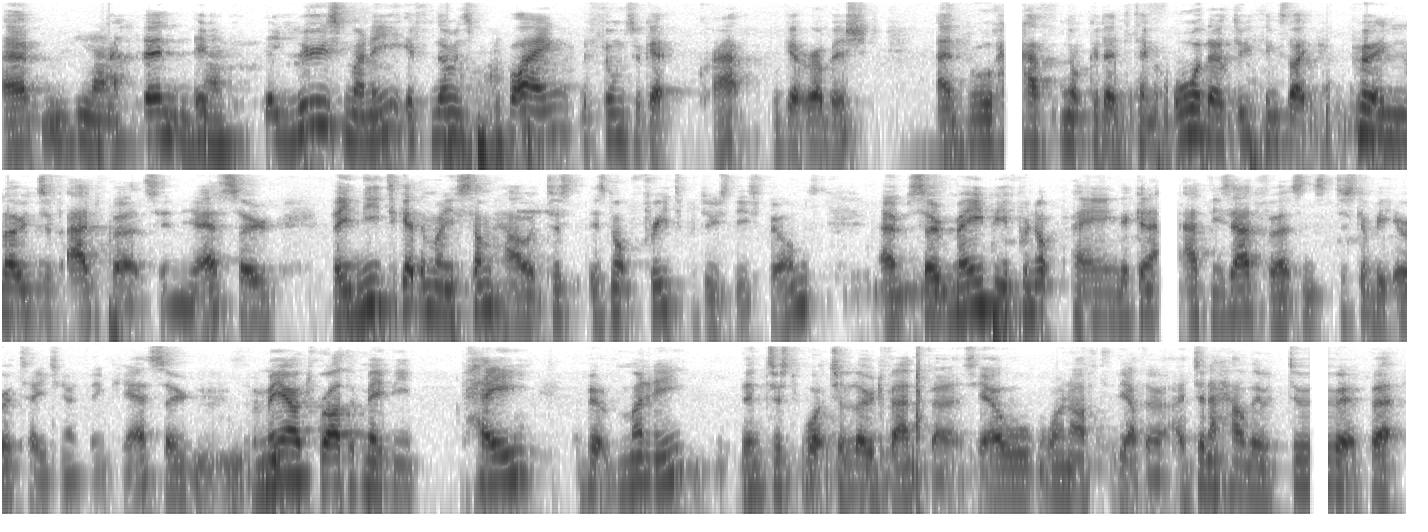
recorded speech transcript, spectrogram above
Um, yeah and then if they lose money, if no one's buying, the films will get crap, will get rubbish, and we'll have not good entertainment. Or they'll do things like put in loads of adverts in, yeah? So they need to get the money somehow. It just is not free to produce these films. Um, so maybe if we're not paying, they're going to add these adverts, and it's just going to be irritating, I think, yeah? So for me, I'd rather maybe pay a bit of money than just watch a load of adverts, yeah, one after the other. I don't know how they would do it, but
